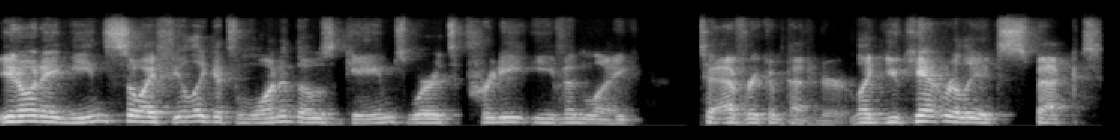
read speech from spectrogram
You know what I mean? So I feel like it's one of those games where it's pretty even, like to every competitor. Like you can't really expect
